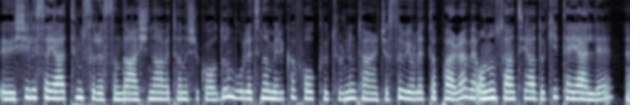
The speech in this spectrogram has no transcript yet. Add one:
e, Şili seyahatim sırasında aşina ve tanışık olduğum bu Latin Amerika folk kültürünün tanrıçası Violeta Parra ve onun Santiago'ki Teyelli e,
